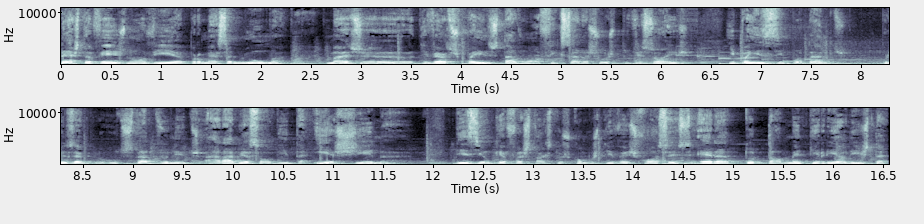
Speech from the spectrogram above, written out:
Desta vez não havia promessa nenhuma, mas uh, diversos países estavam a fixar as suas posições e países importantes. Por exemplo, os Estados Unidos, a Arábia Saudita e a China diziam que afastar-se dos combustíveis fósseis era totalmente irrealista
